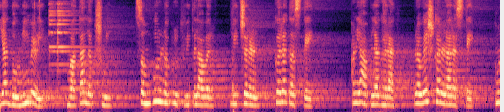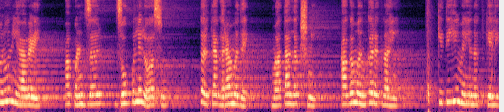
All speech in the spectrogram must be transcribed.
या दोन्ही वेळी माता लक्ष्मी संपूर्ण पृथ्वीतलावर विचरण करत असते आणि आपल्या घरात प्रवेश करणार असते. म्हणून यावेळी आपण जर झोपलेलो असू तर त्या घरामध्ये माता लक्ष्मी आगमन करत नाही. कितीही मेहनत केली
